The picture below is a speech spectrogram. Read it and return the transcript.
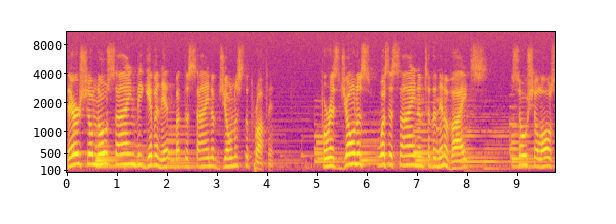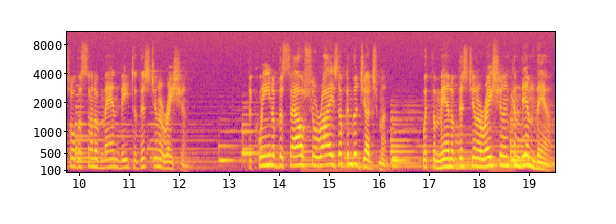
There shall no sign be given it but the sign of Jonas the prophet. For as Jonas was a sign unto the Ninevites, so shall also the Son of Man be to this generation. The queen of the south shall rise up in the judgment with the men of this generation and condemn them.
